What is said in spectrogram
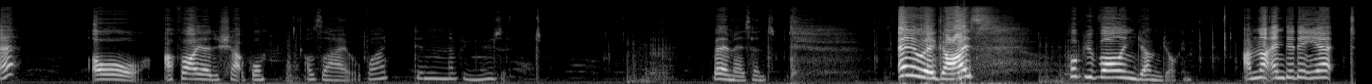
Eh? Oh, I thought I had a sharp one. I was like, why didn't I ever use it? But it made sense. Anyway, guys, hope you've all enjoyed. I'm joking. I'm not ending it yet.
